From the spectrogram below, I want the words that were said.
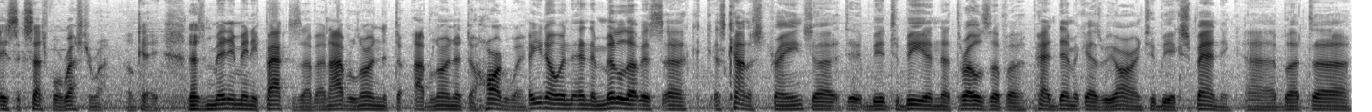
a successful restaurant. Okay, there's many many factors of it, and I've learned that The, I've learned it the hard way. You know, in, in the middle of it's uh, it's kind of strange uh, to be to be in the throes of a pandemic as we are, and to be expanding. Uh, but uh,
